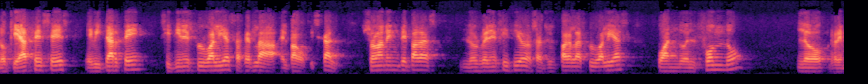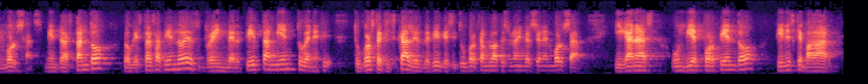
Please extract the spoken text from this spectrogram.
lo que haces es evitarte, si tienes plusvalías, hacer el pago fiscal. Solamente pagas los beneficios, o sea, tú pagas las plusvalías cuando el fondo lo reembolsas. Mientras tanto, lo que estás haciendo es reinvertir también tu, tu coste fiscal. Es decir, que si tú, por ejemplo, haces una inversión en bolsa y ganas un 10%, tienes que pagar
